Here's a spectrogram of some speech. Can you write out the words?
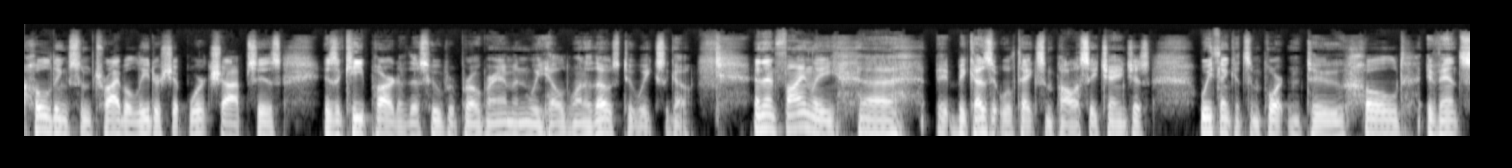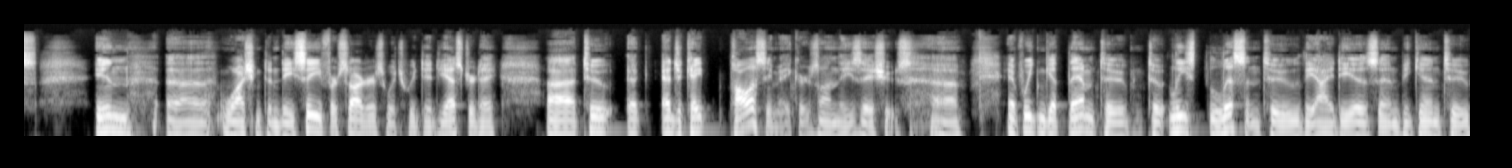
holding some tribal leadership workshops is is a key part of this Hoover program, and we held one of those two weeks ago. And then finally, uh, it, because it will take some policy changes, we think it's important to hold events in uh, Washington, D.C., for starters, which we did yesterday, uh, to uh, educate policymakers on these issues. Uh, if we can get them to, to at least listen to the ideas and begin to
